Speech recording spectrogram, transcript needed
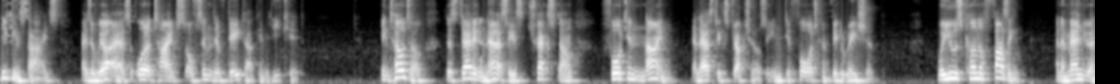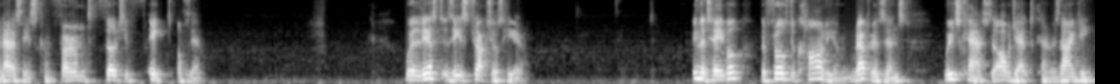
leaking sites, as well as all the types of sensitive data can be leaked. In total, the static analysis tracks down 49 elastic structures in default configuration. We use kernel fuzzing, and manual analysis confirmed 38 of them. We list these structures here. In the table, the first column represents which cache the object can reside in.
